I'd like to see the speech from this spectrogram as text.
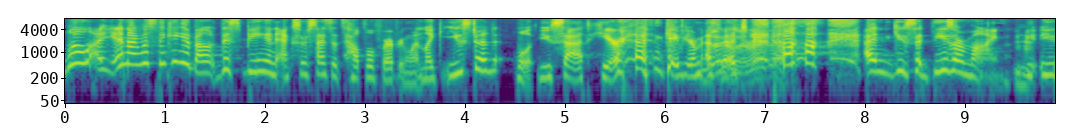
well, I, and I was thinking about this being an exercise that's helpful for everyone. Like you stood, well, you sat here and gave your message. right and you said these are mine. Mhm. You, you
